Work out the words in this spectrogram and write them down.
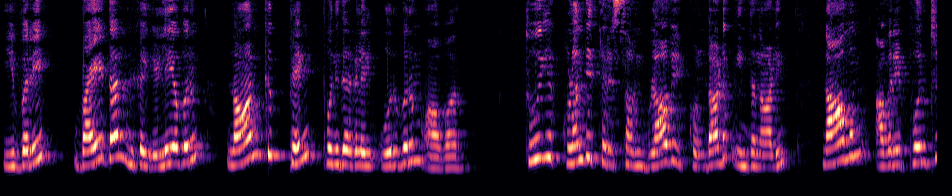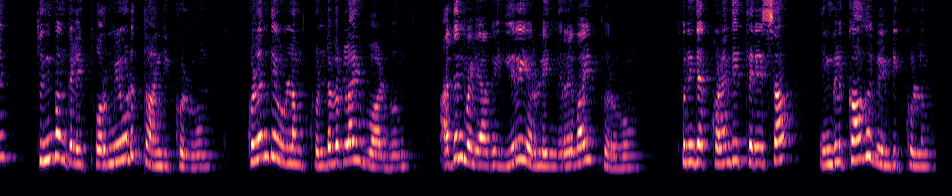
இவரே வயதால் மிக இளையவரும் நான்கு பெண் புனிதர்களில் ஒருவரும் ஆவார். தூய குழந்தை தெரசாவின் விழாவை கொண்டாடும் இந்த நாளில் நாமும் அவரை போன்று துன்பங்களை பொறுமையோடு தாங்கிக் கொள்வோம். குழந்தை உள்ளம் கொண்டவர்களாய் வாழ்வோம். அதன் வழியாக இறை அருளை நிறைவாய் பெறுவோம். புனித குழந்தை தெரேசா எங்களுக்காக வேண்டிக் கொள்ளும்.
